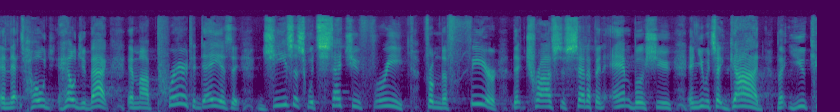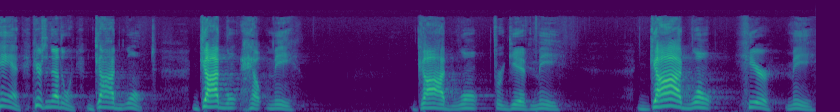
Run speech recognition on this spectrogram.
and that's hold, held you back. And my prayer today is that Jesus would set you free from the fear that tries to set up and ambush you, and you would say, God, but you can. Here's another one God won't. God won't help me. God won't forgive me. God won't hear me.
